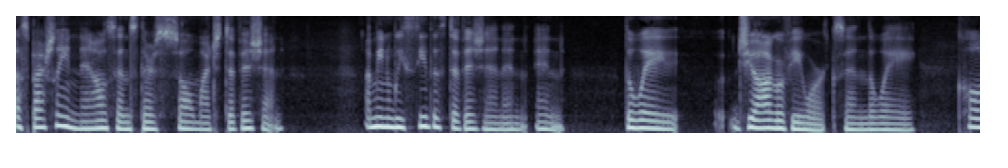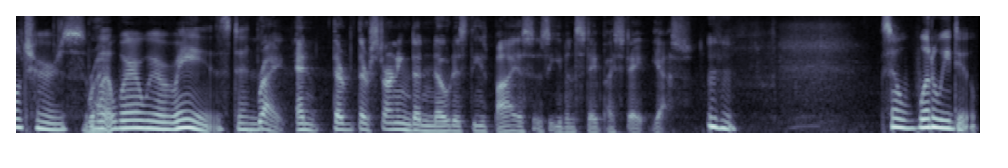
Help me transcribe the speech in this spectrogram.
Especially now since there's so much division. I mean, we see this division in in the way geography works and the way cultures wh- where we were raised and Right. And they're they're starting to notice these biases even state by state. Yes. Mm-hmm. So what do we do?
